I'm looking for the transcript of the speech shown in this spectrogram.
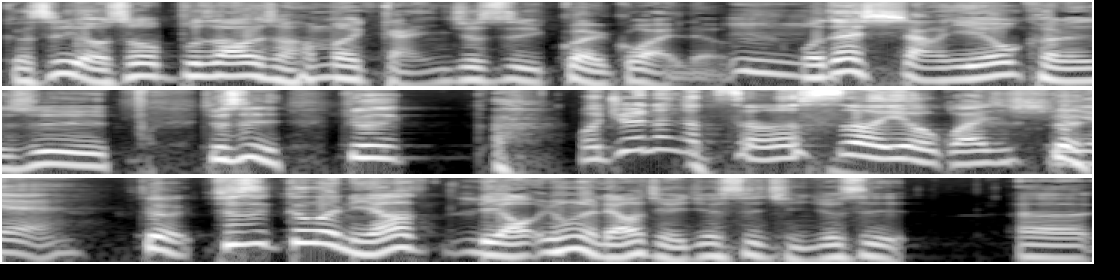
可是有时候不知道为什么他们的感应就是怪怪的。嗯，我在想也有可能是，就是就是，我觉得那个折射也有关系耶。对，就是各位你要了永远了解一件事情，就是。呃，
